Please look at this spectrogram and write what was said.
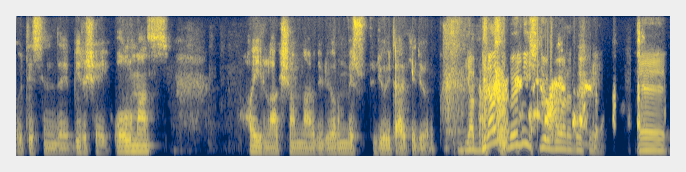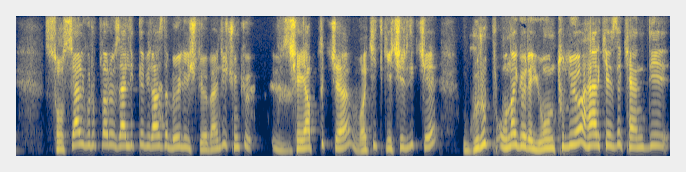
ötesinde bir şey olmaz. Hayırlı akşamlar diliyorum ve stüdyoyu terk ediyorum. Ya biraz da böyle işliyor bu arada şey. Ee, sosyal gruplar özellikle biraz da böyle işliyor bence. Çünkü şey yaptıkça, vakit geçirdikçe grup ona göre yoğuntuluyor. Herkes de kendi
